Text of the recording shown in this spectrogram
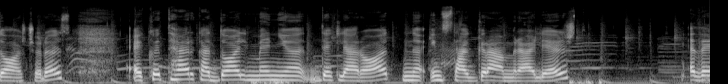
dashurës, e këtë herë ka dalë me një deklaratë në Instagram realisht, edhe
